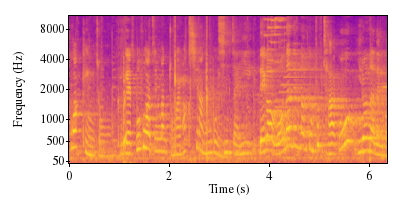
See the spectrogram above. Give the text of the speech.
소확행이죠. 그게 소소하지만 정말 확실한 행복이에요. 진짜 이 내가 원하는 만큼 푹 자고 일어나는 거.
